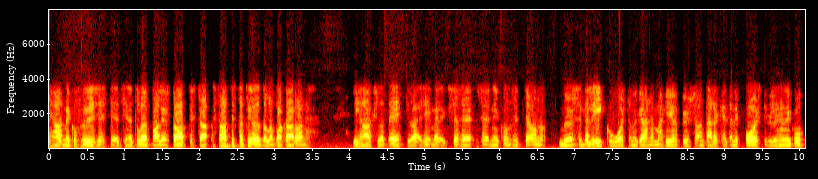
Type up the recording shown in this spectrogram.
ihan niin kuin fyysisesti, että siinä tulee paljon staattista, staattista työtä tuolla pakaran lihaksilla tehtyä esimerkiksi, ja se, se niin kuin sitten on myös sitä liikkuvuutta, mikä nämä kiihokyvyssä on tärkeää, niin poisti. Kyllä se niin kuin,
